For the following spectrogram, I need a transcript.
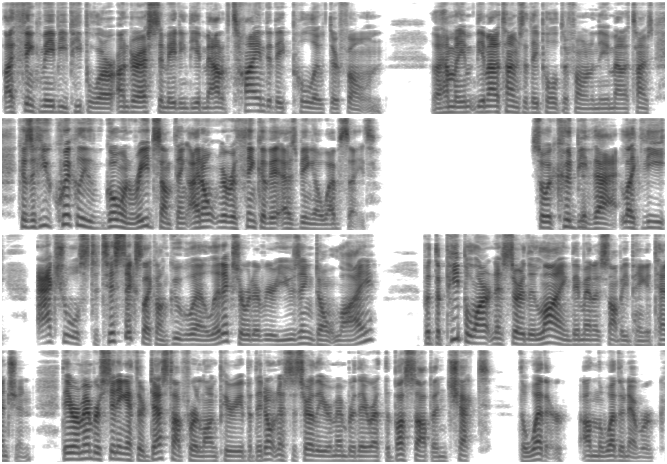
I think maybe people are underestimating the amount of time that they pull out their phone. Like how many the amount of times that they pull out their phone and the amount of times because if you quickly go and read something, I don't ever think of it as being a website. So it could be that. Like the actual statistics like on Google Analytics or whatever you're using don't lie. But the people aren't necessarily lying. They may just not be paying attention. They remember sitting at their desktop for a long period, but they don't necessarily remember they were at the bus stop and checked the weather on the weather network,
